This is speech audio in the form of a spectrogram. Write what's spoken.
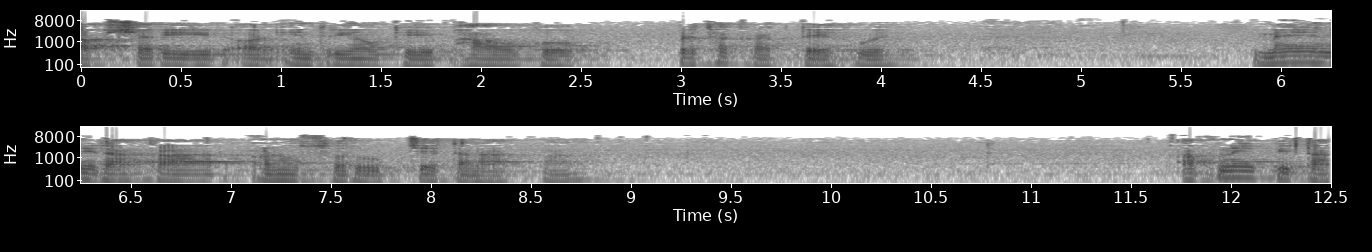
अब शरीर और इंद्रियों के भाव को पृथक रखते हुए मैं निराकार अणुस्वरूप चेतनात्मा, अपने पिता,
